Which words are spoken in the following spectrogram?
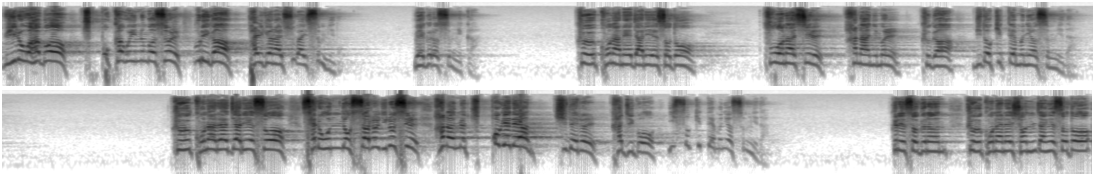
위로하고 축복하고 있는 것을 우리가 발견할 수가 있습니다. 왜 그렇습니까? 그 고난의 자리에서도 구원하실 하나님을 그가 믿었기 때문이었습니다. 그 고난의 자리에서 새로운 역사를 이루실 하나님의 축복에 대한 기대를 가지고 있었기 때문이었습니다. 그래서 그는 그 고난의 현장에서도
